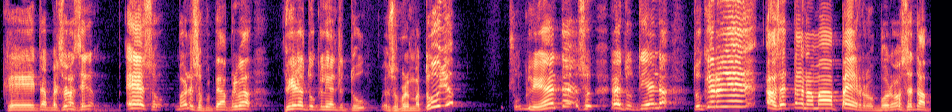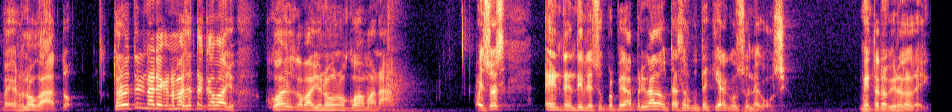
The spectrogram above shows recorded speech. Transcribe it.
que esta persona siga. Eso, bueno, eso es propiedad privada. Pide a tu cliente tú. Eso es problema tuyo. Es un cliente, es tu tienda. ¿Tú quieres aceptar nada más perro? Bueno, acepta perro, no gato. Tú eres veterinaria que nada más acepta caballo. Coge el caballo, no, no coja más nada. Eso es entendible. Su propiedad privada, usted hace lo que usted quiera con su negocio. Mientras no viole la ley.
